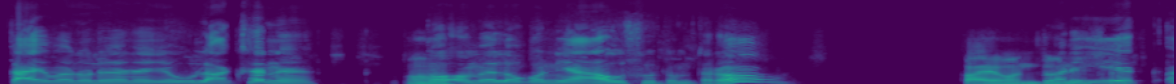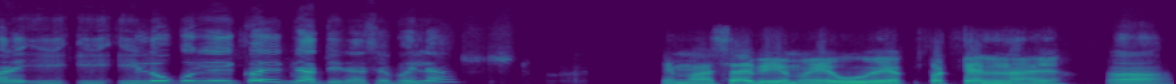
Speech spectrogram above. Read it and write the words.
કાંઈ વાંધો નહીં અને એવું લાગશે ને તો અમે લોકો ત્યાં આવશું તમ તારે હો. કાંઈ વાંધો અને એક અને ઈ ઈ લોકો એ કઈ જ્ઞાતિના છે ભઈલા? એમાં સાહેબ એમાં એવું એક પટેલ ના છે. હા.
